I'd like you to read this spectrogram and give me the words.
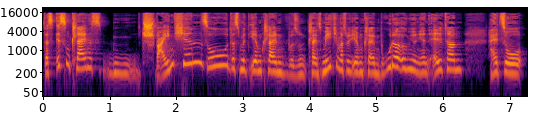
Das ist ein kleines mm, Schweinchen, so, das mit ihrem kleinen, so ein kleines Mädchen, was mit ihrem kleinen Bruder irgendwie und ihren Eltern halt so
